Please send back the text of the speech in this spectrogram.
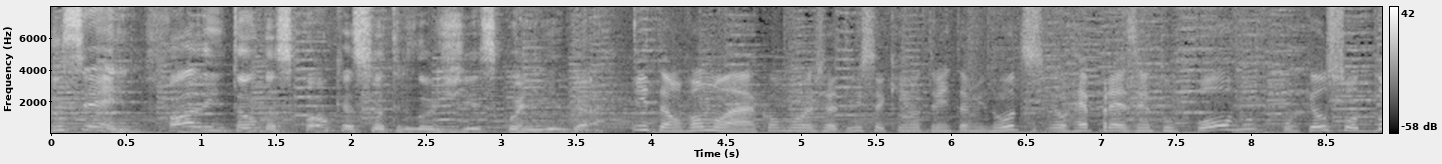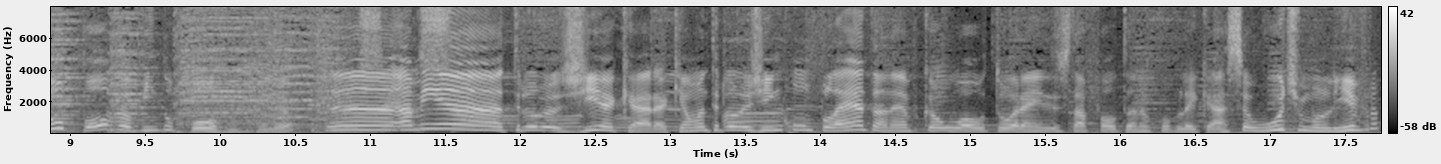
Luciene, fale então das qual que é a sua trilogia escolhida. Então, vamos lá. Como eu já disse aqui no 30 Minutos, eu represento o povo, porque eu sou do povo, eu vim do povo, entendeu? Ah, a minha trilogia, cara, que é uma trilogia incompleta, né? Porque o autor ainda está faltando publicar seu último livro.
